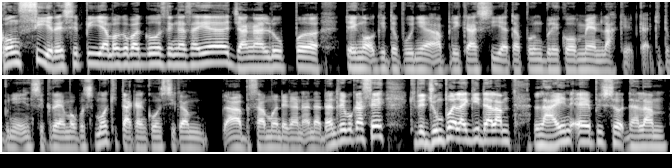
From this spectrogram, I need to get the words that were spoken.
kongsi resipi yang bagus-bagus dengan saya, jangan lupa tengok kita punya aplikasi ataupun boleh komen lah kat kita punya Instagram apa semua. Kita akan kongsikan uh, bersama dengan anda. Dan terima kasih. Kita jumpa lagi dalam lain episod dalam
